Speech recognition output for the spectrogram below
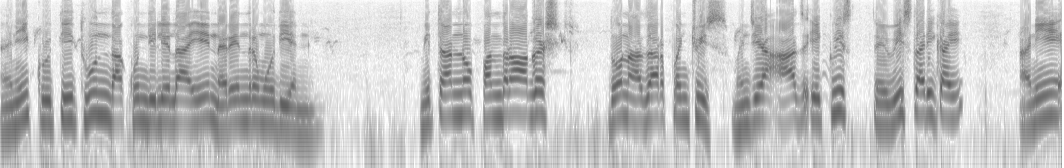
आणि कृतीतून दाखवून दिलेलं आहे नरेंद्र मोदी यांनी. मित्रांनो पंधरा ऑगस्ट दोन हजार पंचवीस म्हणजे आज एकवीस वीस तारीख आहे आणि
